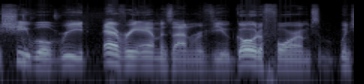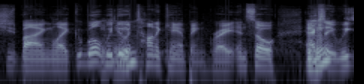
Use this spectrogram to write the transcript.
she will read every Amazon review, go to forums when she's buying. Like, well, we do a Mm-hmm. ton of camping, right? And so actually, we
